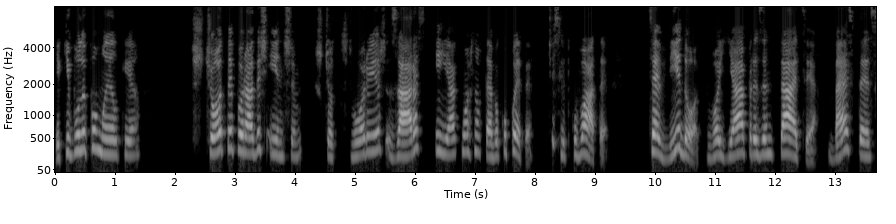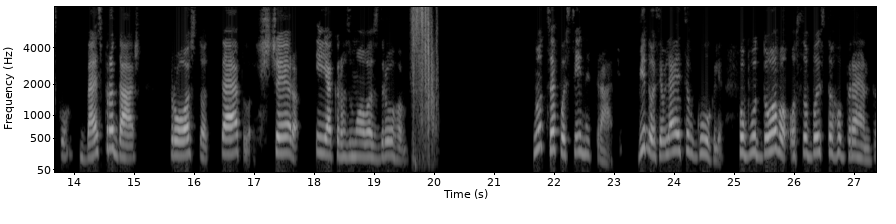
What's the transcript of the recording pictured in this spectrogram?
Які були помилки? Що ти порадиш іншим? Що створюєш зараз і як можна в тебе купити чи слідкувати? Це відео твоя презентація без тиску, без продаж, просто тепло, щиро і як розмова з другом. Ну, це постійний трафік. Відео з'являється в Гуглі, побудова особистого бренду,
